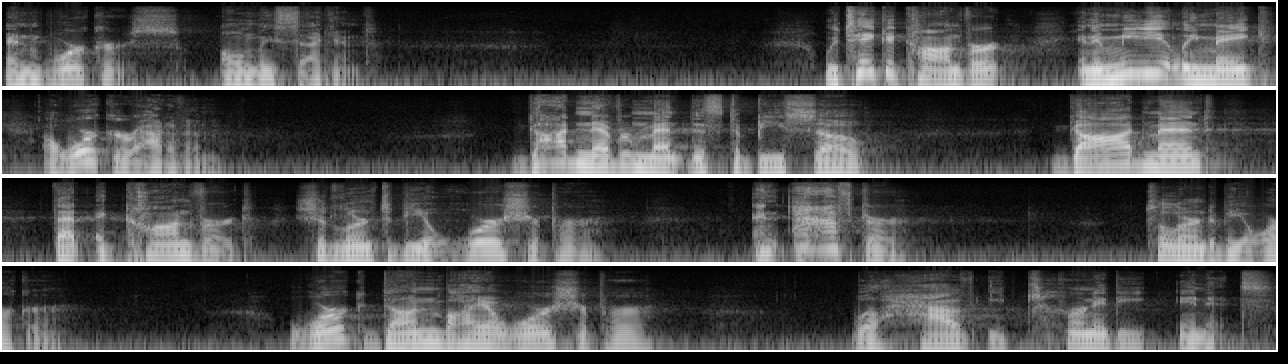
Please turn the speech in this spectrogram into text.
and workers only second. We take a convert and immediately make a worker out of him. God never meant this to be so. God meant that a convert should learn to be a worshiper and after to learn to be a worker. Work done by a worshiper will have eternity in it.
